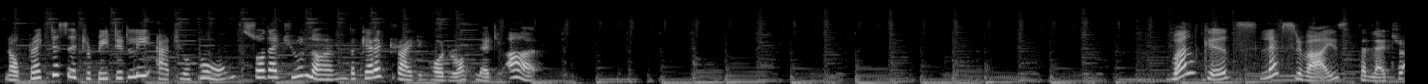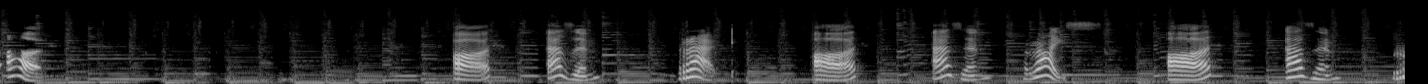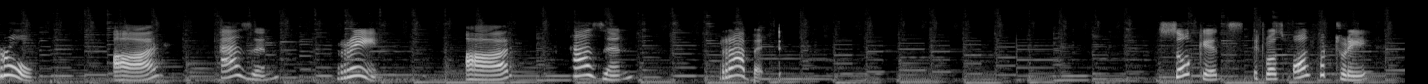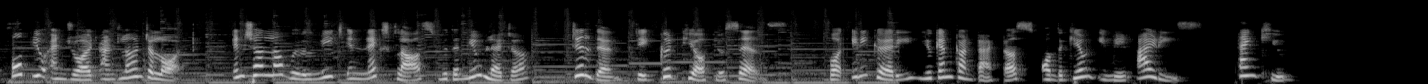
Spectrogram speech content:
Now practice it repeatedly at your home so that you learn the correct writing order of letter R. Well kids, let's revise the letter R. R as in rat. R as in rice. R as in rope. R as in rain. R as in rabbit. So kids, it was all for today. Hope you enjoyed and learned a lot. Inshallah, we will meet in next class with a new letter. Till then, take good care of yourselves. For any query, you can contact us on the given email IDs. Thank you.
